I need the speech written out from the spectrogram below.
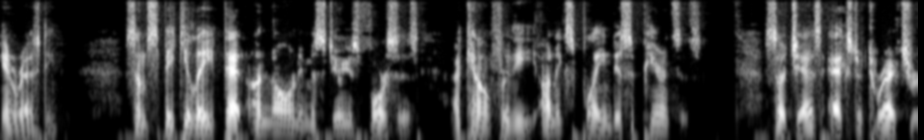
interesting. Some speculate that unknown and mysterious forces account for the unexplained disappearances, such as extraterrestri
